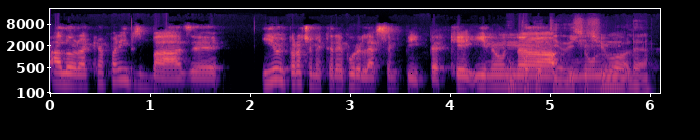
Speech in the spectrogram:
allora, Campanips base. Io però ci metterei pure l'S&P perché in un... Un pochettino in dici ci un... vuole.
